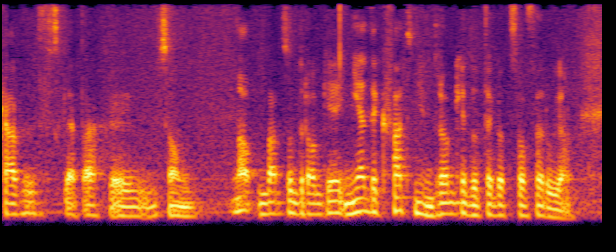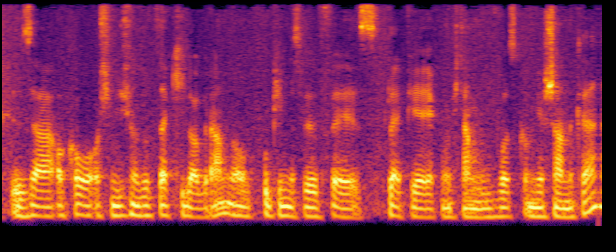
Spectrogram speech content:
kawy w sklepach y, są no, bardzo drogie, nieadekwatnie drogie do tego, co oferują. Za około 80 zł za kilogram, no, kupimy sobie w sklepie jakąś tam włoską mieszankę,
